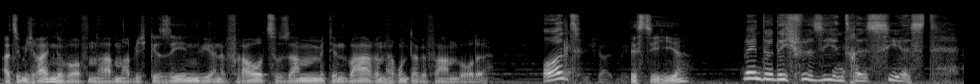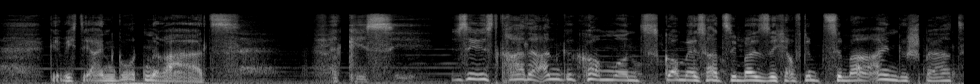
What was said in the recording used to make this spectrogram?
Als sie mich reingeworfen haben, habe ich gesehen, wie eine Frau zusammen mit den Waren heruntergefahren wurde. Und, Ist sie hier? wenn du dich für sie interessierst, gebe ich dir einen guten Rat. Vergiss sie. Sie ist gerade angekommen und Gomez hat sie bei sich auf dem Zimmer eingesperrt.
